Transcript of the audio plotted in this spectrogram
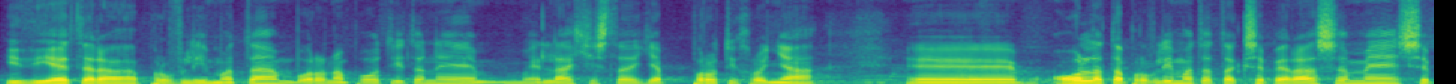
ιδιαίτερα προβλήματα. Μπορώ να πω ότι ήταν ελάχιστα για πρώτη χρονιά. Ε, όλα τα προβλήματα τα ξεπεράσαμε. Σε,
